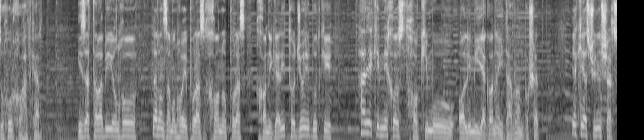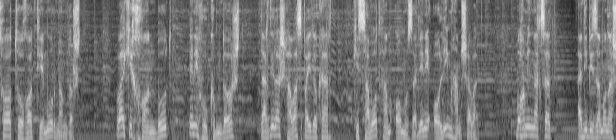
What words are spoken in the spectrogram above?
зуҳур хоҳад кард иззатталабии онҳо дар он замонҳои пур аз хону пур аз хонигарӣ то ҷое буд ки ҳар яке мехост ҳокиму олими ягонаи даврон бошад яке аз чунин шахсҳо туғо темур ном дошт вай ки хон буд яъне ҳукм дошт дар дилаш ҳавас пайдо кард ки савод ҳам омӯзад яъне олим ҳам шавад. Бо ҳамин мақсад адиби замонаш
